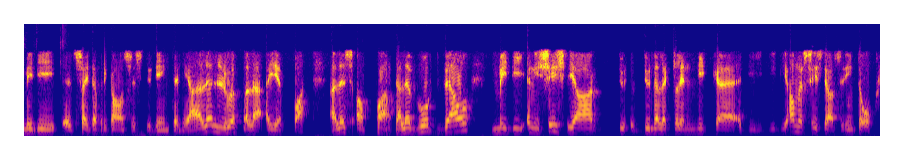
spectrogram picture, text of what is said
met die uh, Suid-Afrikaanse studente nie. Hulle loop hulle eie pad. Hulle is apart. Hulle word wel met die in die 6 jaar doen hulle klinieke die die die ander 6 jaar studente ook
